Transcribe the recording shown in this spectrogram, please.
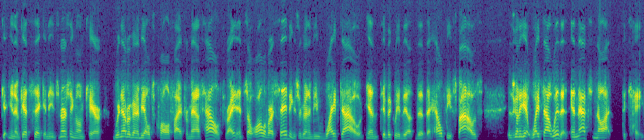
get, you know gets sick and needs nursing home care we're never going to be able to qualify for mass health, right? And so all of our savings are going to be wiped out, and typically the, the, the healthy spouse is going to get wiped out with it. And that's not the case,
